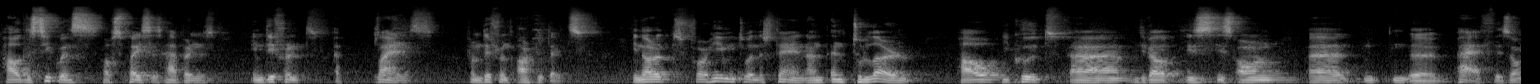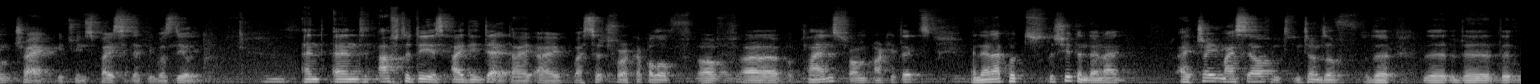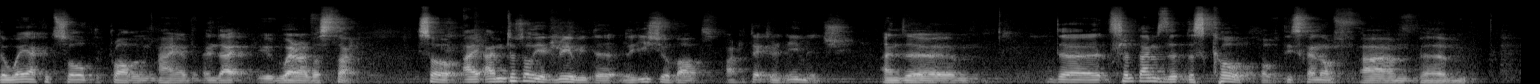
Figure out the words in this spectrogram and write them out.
how the sequence of spaces happens in different uh, plans from different architects in order for him to understand and, and to learn how he could uh, develop his, his own uh, uh, path, his own track between spaces that he was dealing. And, and after this, I did that. I, I, I searched for a couple of, of uh, plans from architects, and then I put the sheet, and then I, I trained myself in, in terms of the, the, the, the, the way I could solve the problem I had, and I, where I was stuck. So I, I'm totally agree with the, the issue about architecture and image, and um, the sometimes the, the scope of this kind of um, um,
